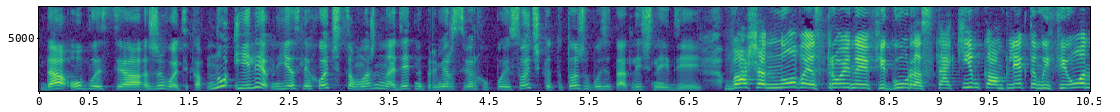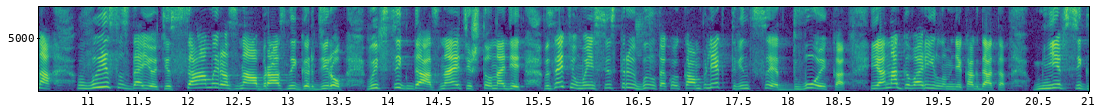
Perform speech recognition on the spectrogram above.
да, область а, животика. Ну или, если хочется, можно надеть, например, сверху поясочек, это тоже будет отличной идеей. Ваша новая стройная фигура с таким комплектом и Фиона вы создаете самый разнообразный гардероб. Вы всегда знаете, что надеть. Вы знаете, у моей сестры был такой комплект твинсет, двойка, и она говорила мне когда-то, мне всегда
